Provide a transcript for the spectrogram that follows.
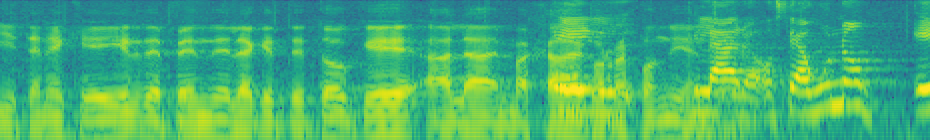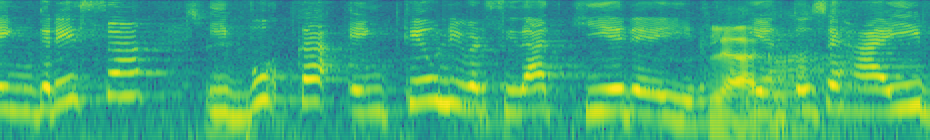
y tenés que ir, depende de la que te toque, a la embajada correspondiente. Claro, o sea, uno ingresa y busca en qué universidad quiere ir. Y entonces ahí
